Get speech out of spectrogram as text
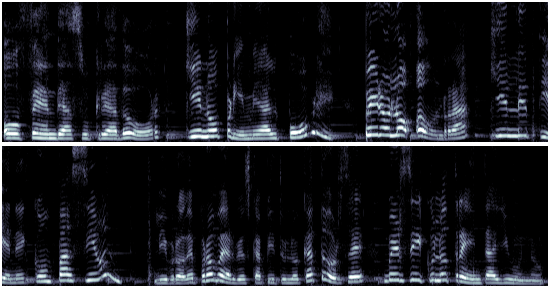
Ofende a su creador quien oprime al pobre, pero lo honra quien le tiene compasión. Libro de Proverbios capítulo 14, versículo 31.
